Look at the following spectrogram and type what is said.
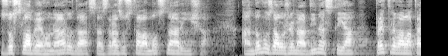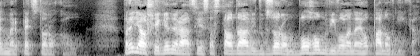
Zo slabého národa sa zrazu stala mocná ríša – a novozaložená dynastia pretrvala takmer 500 rokov. Pre ďalšie generácie sa stal Dávid vzorom Bohom vyvoleného panovníka.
